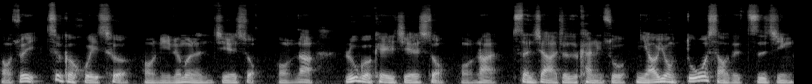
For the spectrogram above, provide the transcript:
哦，所以这个回撤哦，你能不能接受哦？那如果可以接受哦，那剩下的就是看你说你要用多少的资金。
